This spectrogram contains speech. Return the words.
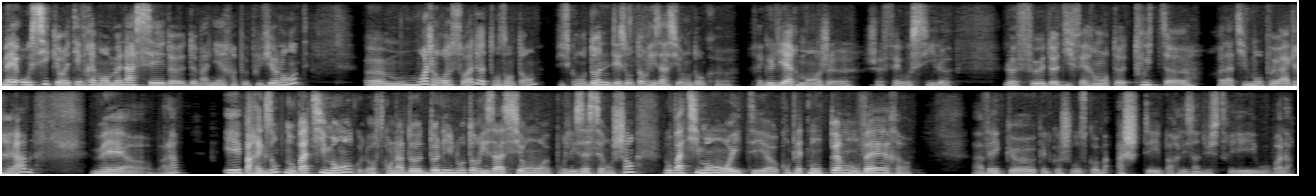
mais aussi qui ont été vraiment menacés de, manière un peu plus violente. moi, j'en reçois de temps en temps, puisqu'on donne des autorisations. Donc, régulièrement, je, je, fais aussi le, le, feu de différentes tweets relativement peu agréables. Mais voilà, et par exemple, nos bâtiments, lorsqu'on a donné une autorisation pour les essais en champ, nos bâtiments ont été euh, complètement peints en vert avec euh, quelque chose comme acheté par les industries ou voilà.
